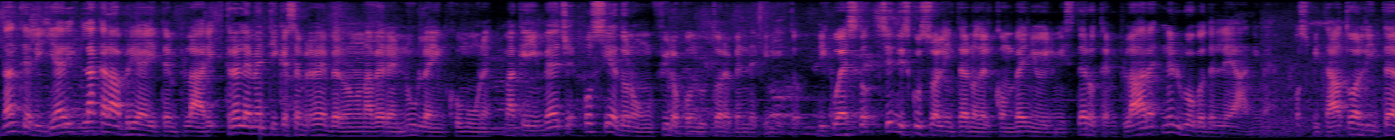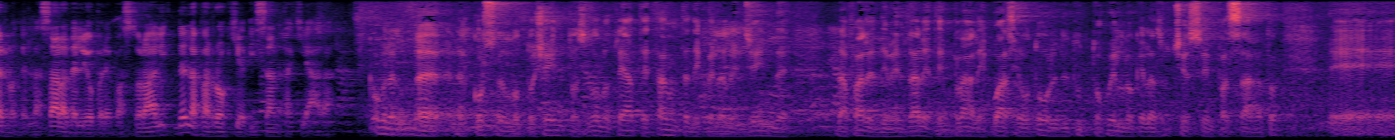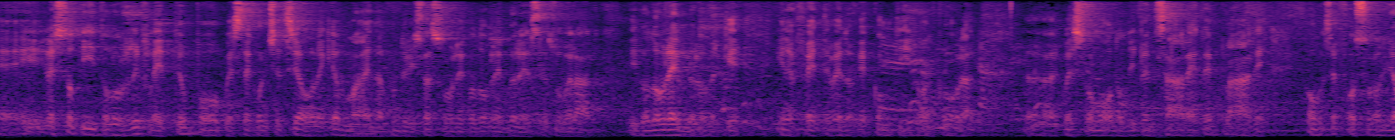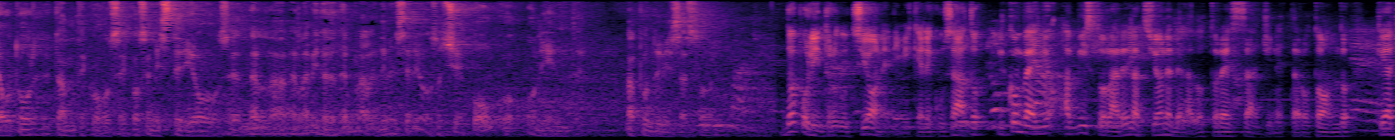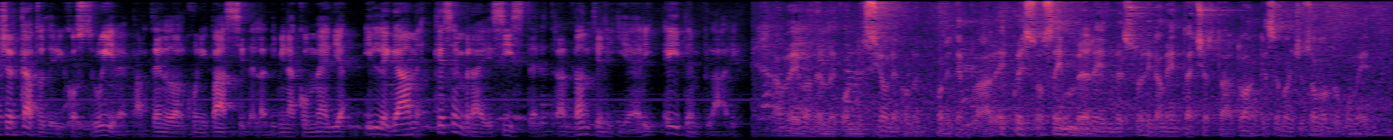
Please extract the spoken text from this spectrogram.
Dante Alighieri, la Calabria e i Templari, tre elementi che sembrerebbero non avere nulla in comune, ma che invece possiedono un filo conduttore ben definito. Di questo si è discusso all'interno del convegno Il mistero templare nel luogo delle anime, ospitato all'interno della sala delle opere pastorali della parrocchia di Santa Chiara. Come nel, nel corso dell'Ottocento si sono create tante di quelle leggende da fare diventare templare quasi autore di tutto quello che era successo in passato, e questo titolo riflette un po' queste concezioni che ormai dal punto di vista storico dovrebbero essere superate. Dico dovrebbero perché in effetti vedo che continua ancora eh, questo modo di pensare ai templari come se fossero gli autori di tante cose, cose misteriose. Nella, nella vita dei templari di misterioso c'è poco o niente dal punto di vista storico. Dopo l'introduzione di Michele Cusato, il convegno ha visto la relazione della dottoressa Ginetta Rotondo, che ha cercato di ricostruire, partendo da alcuni passi della Divina Commedia, il legame che sembra esistere tra Dante Alighieri e i Templari. Aveva delle connessioni con, le, con i Templari e questo sembrerebbe storicamente accertato, anche se non ci sono documenti.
